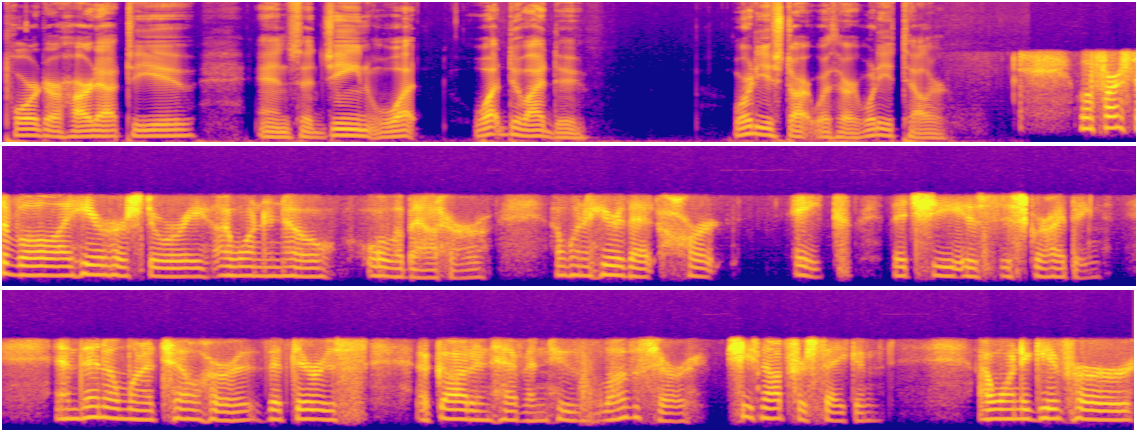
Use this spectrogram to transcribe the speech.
poured her heart out to you, and said, "Jeanne, what what do I do? Where do you start with her? What do you tell her?" Well, first of all, I hear her story. I want to know all about her. I want to hear that heart ache that she is describing. And then I want to tell her that there is a God in heaven who loves her. She's not forsaken. I want to give her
